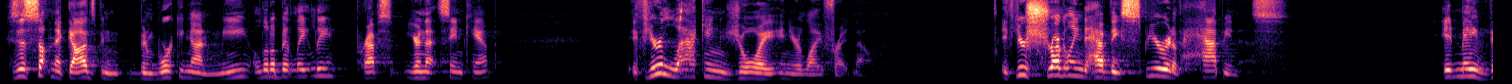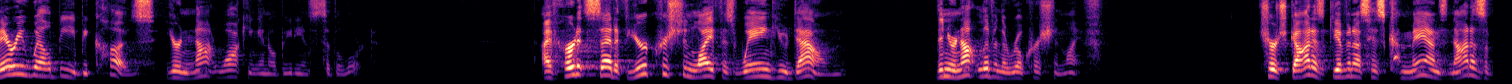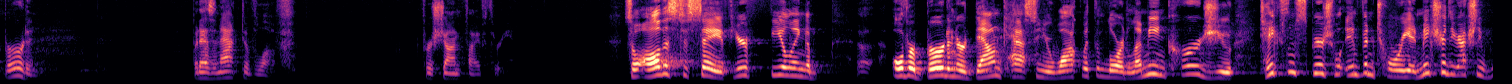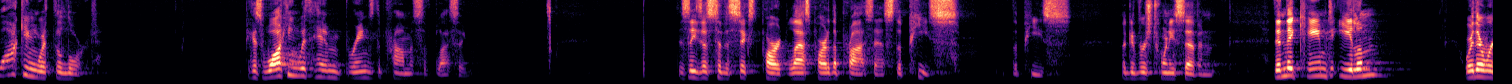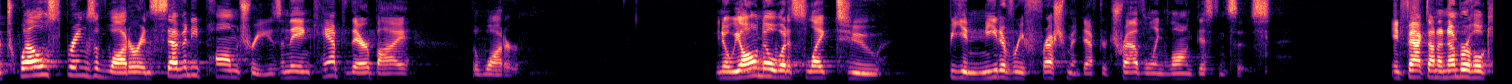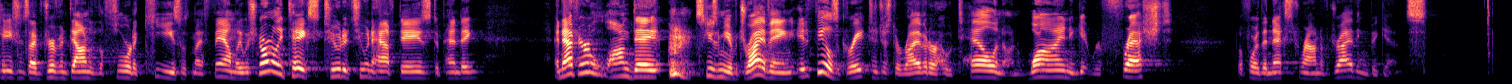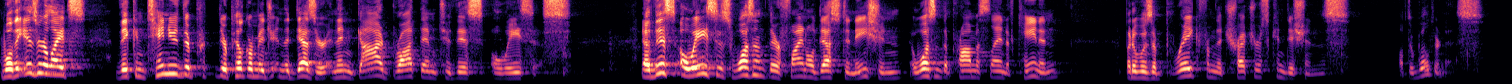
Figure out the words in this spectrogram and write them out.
because this is something that God's been, been working on me a little bit lately, perhaps you're in that same camp. If you're lacking joy in your life right now, if you're struggling to have the spirit of happiness, it may very well be because you're not walking in obedience to the Lord. I've heard it said if your Christian life is weighing you down, then you're not living the real Christian life. Church, God has given us his commands not as a burden, but as an act of love. 1 John 5 3. So, all this to say, if you're feeling uh, overburdened or downcast in your walk with the Lord, let me encourage you take some spiritual inventory and make sure that you're actually walking with the Lord. Because walking with Him brings the promise of blessing. This leads us to the sixth part, last part of the process, the peace. The peace. Look at verse 27. Then they came to Elim, where there were 12 springs of water and 70 palm trees, and they encamped there by the water. You know, we all know what it's like to be in need of refreshment after traveling long distances. In fact, on a number of occasions, I've driven down to the Florida Keys with my family, which normally takes two to two and a half days, depending. And after a long day, excuse me, of driving, it feels great to just arrive at our hotel and unwind and get refreshed before the next round of driving begins. Well, the Israelites, they continued their, their pilgrimage in the desert, and then God brought them to this oasis. Now, this oasis wasn't their final destination, it wasn't the promised land of Canaan, but it was a break from the treacherous conditions of the wilderness.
